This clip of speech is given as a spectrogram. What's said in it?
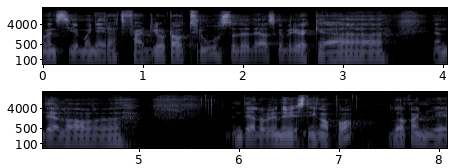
man sier man er rettferdiggjort av tro? Så det er det jeg skal bruke en del av, en av undervisninga på. Og da kan vi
